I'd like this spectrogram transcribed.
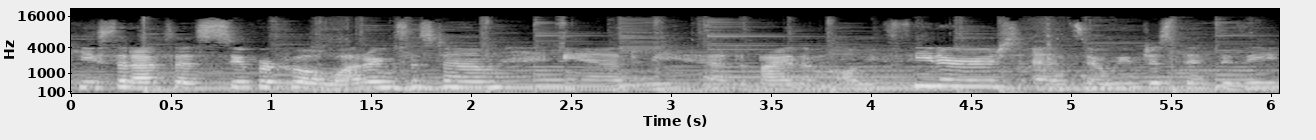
He set up this super cool watering system and we had to buy them all new feeders and so we've just been busy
